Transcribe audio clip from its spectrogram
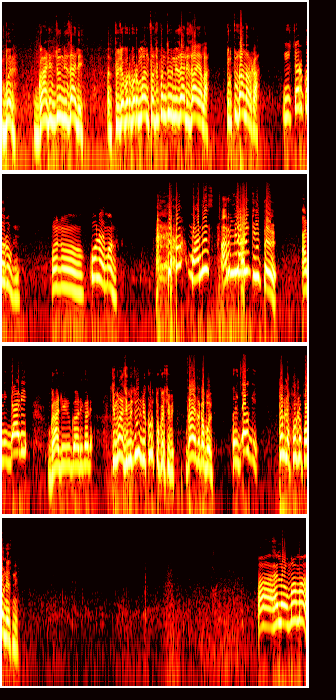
बर गाडी जुनी झाली. आणि तुझ्या बरोबर माणसाची पण जुनी झाली जायला. तर तू जाणार का? विचार करू की. पण अं, कोण आहे माणूस? माणूस? अरे मी आहे की इथं. आणि गाडी? गाडी गाडी गाडी. ती माझी मी जुळणी करतो कशी बी. जायचं का बोल? जाऊ की. फोनला फोनला पाहुण्यास नाही हा हॅलो मामा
